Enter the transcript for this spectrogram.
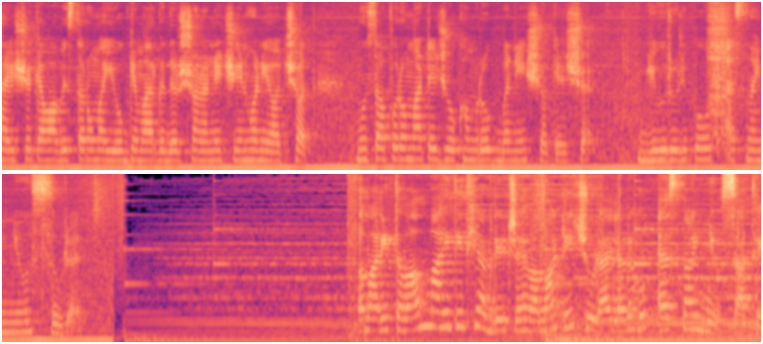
થાય છે કે આવા વિસ્તારોમાં યોગ્ય માર્ગદર્શન અને ચિહ્નોની અછત મુસાફરો માટે જોખમરૂપ બની શકે છે. Bureau report, S news, Surat. અમારી તમામ માહિતીથી અપડેટ રહેવા માટે જોડાયેલા રહો એસ ન્યૂઝ સાથે.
